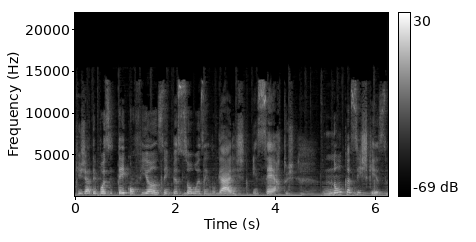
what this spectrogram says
que já depositei confiança em pessoas em lugares incertos, nunca se esqueça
